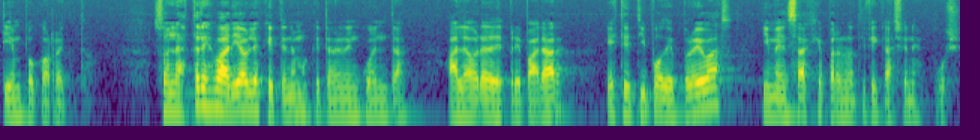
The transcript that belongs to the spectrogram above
tiempo correcto. Son las tres variables que tenemos que tener en cuenta a la hora de preparar este tipo de pruebas y mensajes para notificaciones push.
